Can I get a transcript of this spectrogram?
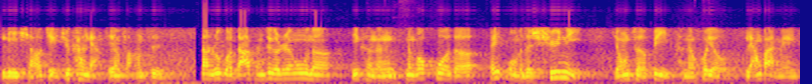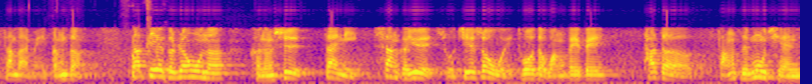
李小姐去看两间房子。那如果达成这个任务呢，你可能能够获得哎我们的虚拟勇者币，可能会有两百枚、三百枚等等。那第二个任务呢，可能是在你上个月所接受委托的王贝贝。他的房子目前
